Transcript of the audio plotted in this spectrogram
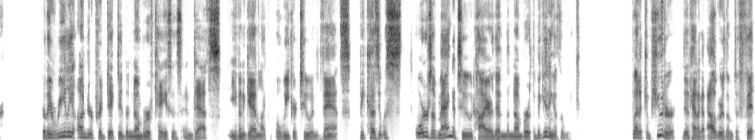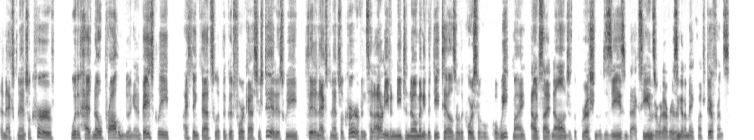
So they really underpredicted the number of cases and deaths, even again, like a week or two in advance, because it was orders of magnitude higher than the number at the beginning of the week. But a computer that had like an algorithm to fit an exponential curve would have had no problem doing it. And basically, I think that's what the good forecasters did is we fit an exponential curve and said, I don't even need to know many of the details over the course of a week. My outside knowledge of the progression of the disease and vaccines or whatever isn't going to make much difference.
